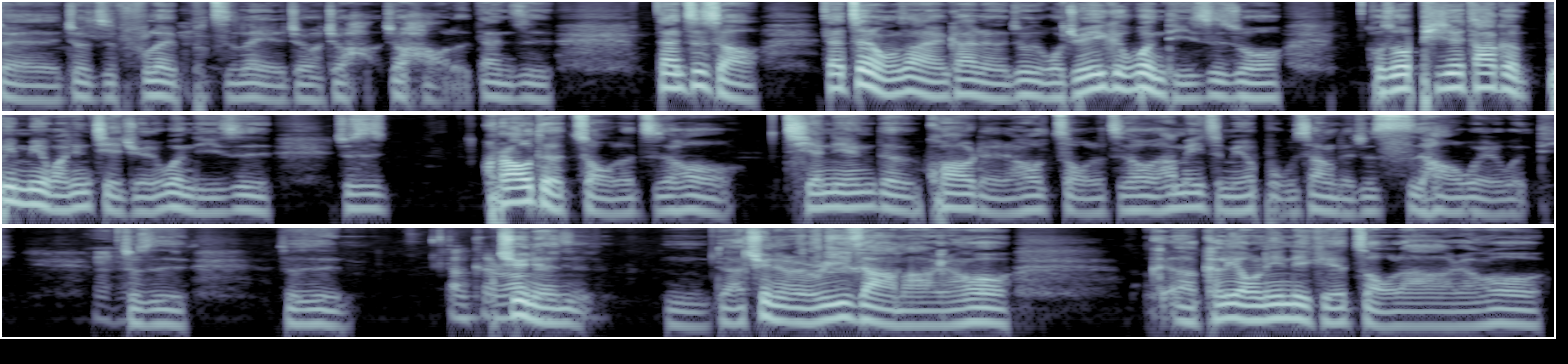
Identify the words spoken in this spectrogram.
对，就是 flip 之类的就就好就好了。但是，但至少在阵容上来看呢，就是我觉得一个问题是说，或者说 PJ Tucker 并没有完全解决的问题是，就是 Crowder 走了之后。前年的 Crowder 然后走了之后，他们一直没有补上的，就是四号位的问题，嗯、就是就是去年，嗯，对啊，去年 Ariza 嘛，然后呃，Kelly Olynyk 也走了，然后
